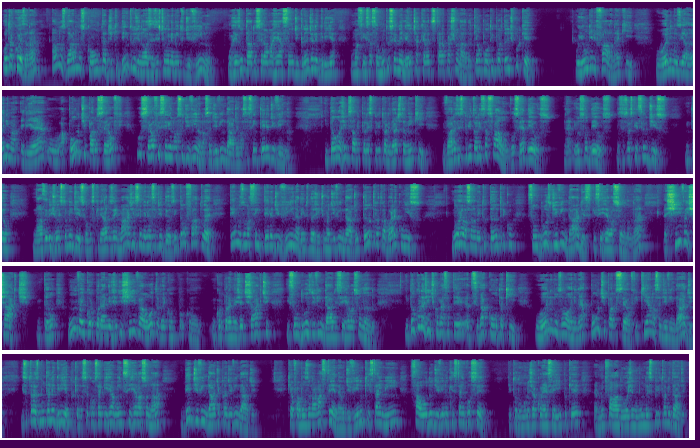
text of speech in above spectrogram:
Outra coisa, né? Ao nos darmos conta de que dentro de nós existe um elemento divino, o resultado será uma reação de grande alegria, uma sensação muito semelhante àquela de estar apaixonado. Aqui é um ponto importante porque o Jung ele fala né, que o ânimos e a ânima ele é o, a ponte para o self. O self seria o nosso divino, a nossa divindade, a nossa centelha divina. Então a gente sabe pela espiritualidade também que vários espiritualistas falam: você é Deus, né? eu sou Deus. Você só esqueceu disso. Então nas religiões também diz: fomos criados à imagem e semelhança de Deus. Então o fato é temos uma centelha divina dentro da gente, uma divindade. O Tantra trabalha com isso. No relacionamento tântrico, são duas divindades que se relacionam, né? É Shiva e Shakti. Então, um vai incorporar a energia de Shiva, a outra vai incorporar a energia de Shakti, e são duas divindades se relacionando. Então, quando a gente começa a, ter, a se dar conta que o ânimos ou ânima é a ponte para o self, que é a nossa divindade, isso traz muita alegria, porque você consegue realmente se relacionar de divindade para divindade que é o famoso Namastê, né? o divino que está em mim, saúde o divino que está em você, que todo mundo já conhece aí porque é muito falado hoje no mundo da espiritualidade.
